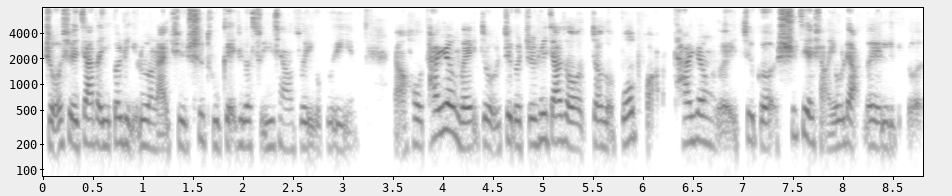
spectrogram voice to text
哲学家的一个理论来去试图给这个随机现象做一个归因，然后他认为就这个哲学家叫叫做波普尔，他认为这个世界上有两类理论。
